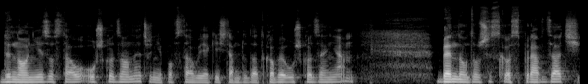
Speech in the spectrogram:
dno nie zostało uszkodzone, czy nie powstały jakieś tam dodatkowe uszkodzenia. Będą to wszystko sprawdzać.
